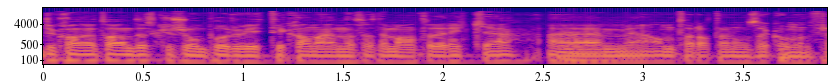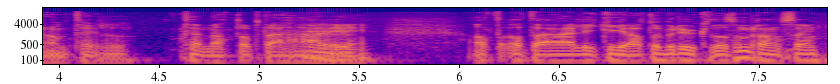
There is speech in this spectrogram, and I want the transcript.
du kan jo ta en diskusjon på hvorvidt de kan egne seg til mat eller ikke. Um, jeg antar at det er noen som har kommet frem til, til nettopp det her. I, at, at det er like greit å bruke det som brensel.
